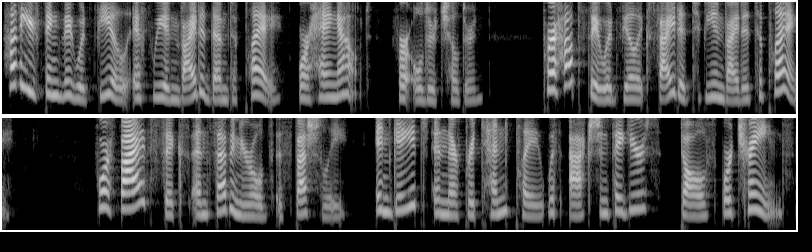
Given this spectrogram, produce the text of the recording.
How do you think they would feel if we invited them to play or hang out? for older children. Perhaps they would feel excited to be invited to play. For 5, 6, and 7 year olds especially, engage in their pretend play with action figures, dolls, or trains.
